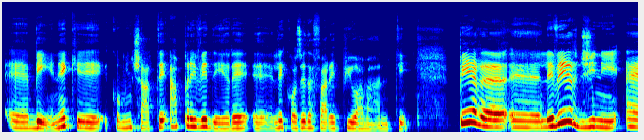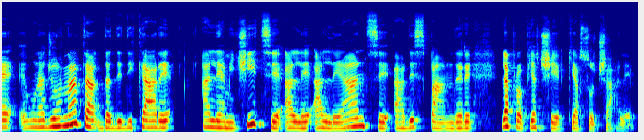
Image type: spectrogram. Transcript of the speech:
è bene che cominciate a prevedere eh, le cose da fare più avanti. Per eh, le Vergini è una giornata da dedicare alle amicizie, alle alleanze, ad espandere la propria cerchia sociale.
